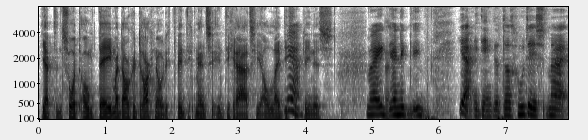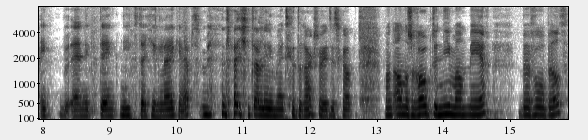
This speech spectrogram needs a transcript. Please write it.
je hebt een soort OMT, maar dan gedrag nodig. Twintig mensen, integratie, allerlei disciplines. Ja. Maar ik, en ik, ik, ja, ik denk dat dat goed is. Maar ik, en ik denk niet dat je gelijk hebt dat je het alleen met gedragswetenschap. Want anders rookte niemand meer, bijvoorbeeld.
